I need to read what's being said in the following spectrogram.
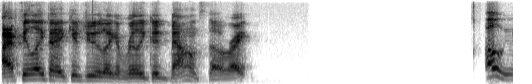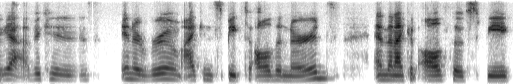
I feel like that gives you like a really good balance though, right? Oh yeah, because in a room I can speak to all the nerds and then I can also speak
